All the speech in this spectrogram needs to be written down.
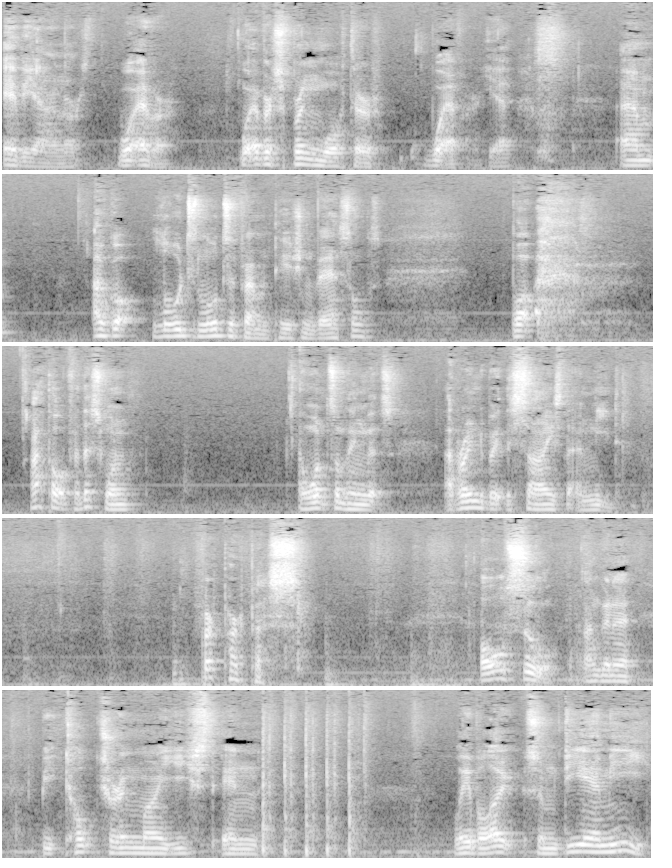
Evian or whatever, whatever spring water, whatever, yeah. Um, I've got loads and loads of fermentation vessels, but I thought for this one, I want something that's around about the size that I need for purpose. Also, I'm going to be culturing my yeast in label out some DME.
